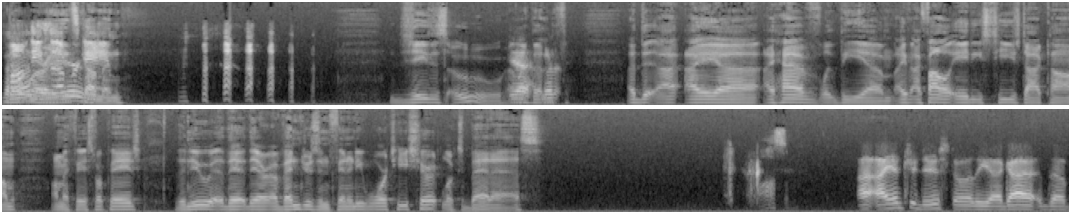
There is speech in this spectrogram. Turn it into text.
Mom Don't needs worry, up it's game. coming. Jesus, ooh, I Yeah, like that. but- I I I, uh, I have like, the um, I, I follow 80stees.com on my Facebook page. The new their, their Avengers Infinity War T-shirt looks badass. Awesome. I, I introduced uh, the uh, guy, the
